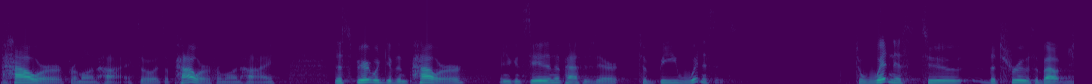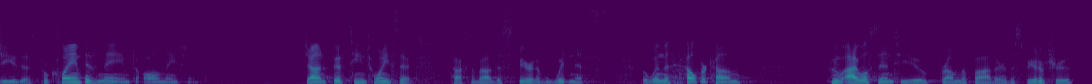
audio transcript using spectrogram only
power from on high. So it's a power from on high. The Spirit would give them power, and you can see it in the passage there, to be witnesses, to witness to the truth about Jesus, proclaim his name to all nations. John 15, 26 talks about the spirit of witness. But when the Helper comes, whom I will send to you from the Father, the Spirit of truth,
